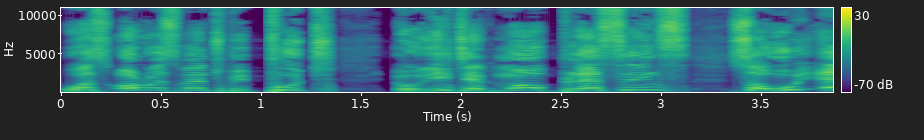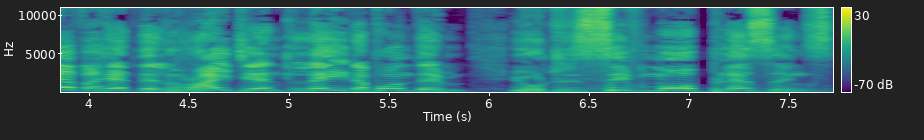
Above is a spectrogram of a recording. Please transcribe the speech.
was always meant to be put, it had more blessings. So whoever had the right hand laid upon them, you would receive more blessings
